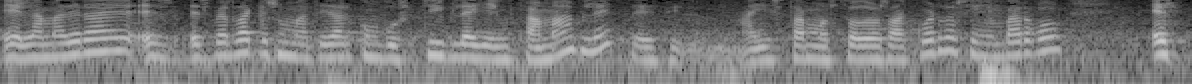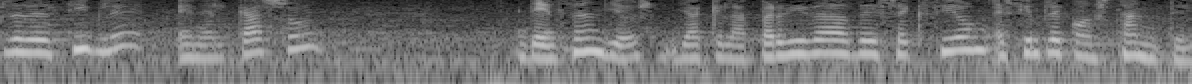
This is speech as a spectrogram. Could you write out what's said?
Eh, la madera es, es, verdad que es un material combustible e inflamable, es decir, ahí estamos todos de acuerdo, sin embargo, es predecible en el caso de incendios, ya que la pérdida de sección es siempre constante,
